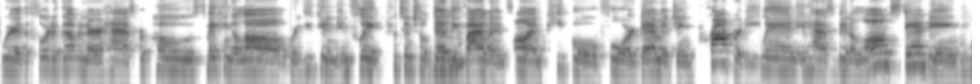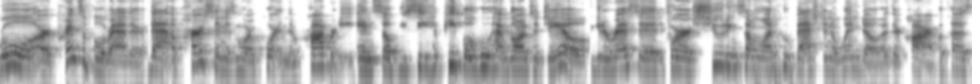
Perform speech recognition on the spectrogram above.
where the Florida governor has proposed making a law where you can inflict potential deadly mm-hmm. violence on people for damaging property when it has been a long-standing rule or principle rather that a person is more important than property and so you see people who have gone to jail get arrested for shooting someone who bashed in a window of their car because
